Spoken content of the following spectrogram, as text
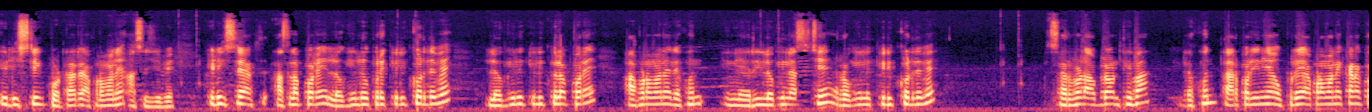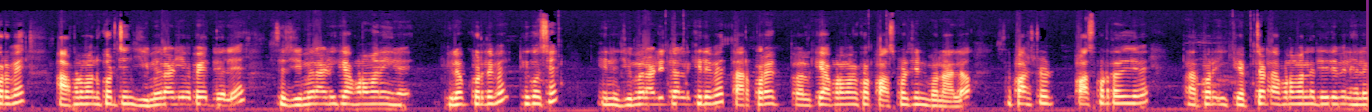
ଇ ଡିଷ୍ଟ୍ରିକ୍ଟ ପୋର୍ଟାଲରେ ଆପଣମାନେ ଆସିଯିବେ ଇ ଡିଷ୍ଟ୍ରିକ୍ଟ ଆସିଲା ପରେ ଲଗ୍ଇନ୍ ଉପରେ କ୍ଲିକ୍ କରିଦେବେ ଲଗ୍ଇନ୍ କ୍ଲିକ୍ କଲା ପରେ আপনার মানে দেখুন ইয়ে, রিলগিন আসছে রগিন ক্লিক করে দেবে। সার্ভার আপডাউন ଥିବା দেখুন, তারপরে নিয়ে উপরে আপনার মানে কেন করবে? আপনার যেন জিমেল আইডি এপে দেলে, সে জিমেল আইডিকে আপনার মানে ইয়ে, ফিল আপ করে দেবে, ঠিক আছে? ইন জিমেল আইডিটা লিখিদেবে তারপরে তলকে আপনার মানে পাসপোর্ট যেন বনাইল সে পাসপোর্ট পাসপোর্টটা দিয়ে দেবে, তারপর এই ক্যাপচাটা আপনার মানে দিয়ে দেবেন হলে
